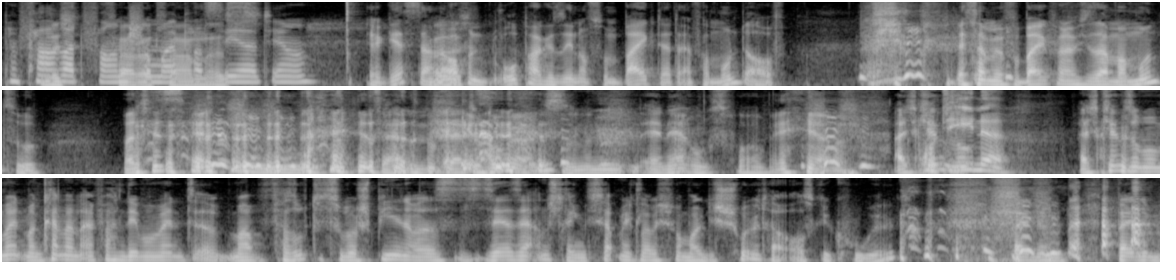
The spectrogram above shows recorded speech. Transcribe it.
Beim Fahrradfahren nicht schon mal Fahrradfahren passiert, ja. Ja, gestern Also auch einen Opa gesehen auf so einem Bike, der hat einfach Mund auf. Ist an mir vorbeigefahren, habe ich gesagt, mal Mund zu. Was ist denn? Der, hatte Hunger, das ist so eine Ernährungsform. ja. Also ich kenn So, ich kenne so einen Moment, man kann dann einfach in dem Moment äh, mal versucht es zu überspielen, aber das ist sehr, sehr anstrengend. Ich habe mir, glaube ich, schon mal die Schulter ausgekugelt bei, einem, bei, einem,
